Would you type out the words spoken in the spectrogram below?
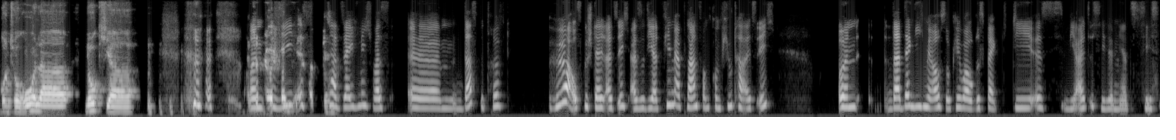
Motorola, Nokia. Und sie ist tatsächlich, was ähm, das betrifft, höher aufgestellt als ich. Also die hat viel mehr Plan vom Computer als ich. Und da denke ich mir auch so, okay, wow, Respekt. Die ist, wie alt ist sie denn jetzt? Sie ist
